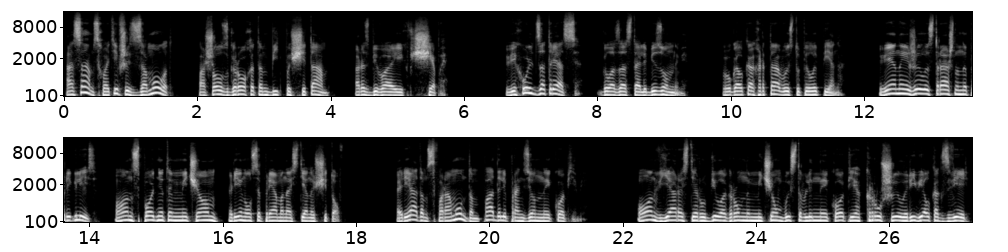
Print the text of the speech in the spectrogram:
а сам, схватившись за молот, пошел с грохотом бить по щитам, разбивая их в щепы. Вихульд затрясся, глаза стали безумными. В уголках рта выступила пена. Вены и жилы страшно напряглись. Он с поднятым мечом ринулся прямо на стену щитов. Рядом с Фарамундом падали пронзенные копьями. Он в ярости рубил огромным мечом выставленные копья, крушил, ревел как зверь.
